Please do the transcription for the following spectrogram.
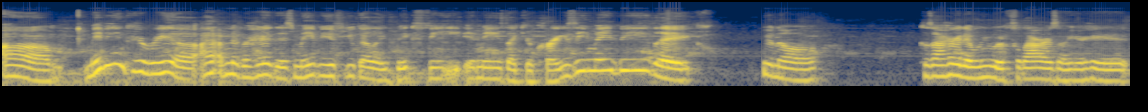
Um, maybe in Korea, I, have never heard this. Maybe if you got like big feet, it means like you're crazy. Maybe like, you know, because I heard that when you wear flowers on your head,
